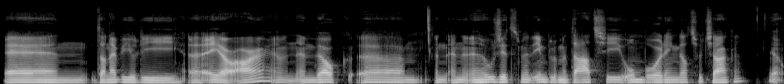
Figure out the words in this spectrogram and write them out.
en dan hebben jullie uh, ARR. En, en, welk, en, en, en, hoe zit het met implementatie, onboarding, dat soort zaken? Ja,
